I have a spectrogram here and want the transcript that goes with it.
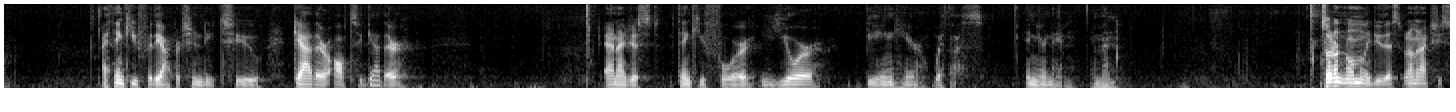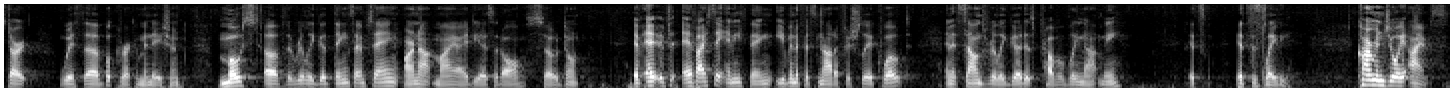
I thank you for the opportunity to gather all together. And I just thank you for your being here with us. In your name, amen. So I don't normally do this, but I'm going to actually start with a book recommendation most of the really good things I'm saying are not my ideas at all, so don't. If, if, if I say anything, even if it's not officially a quote, and it sounds really good, it's probably not me. It's, it's this lady, Carmen Joy Imes.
